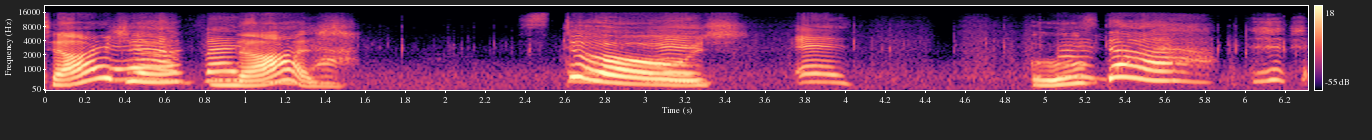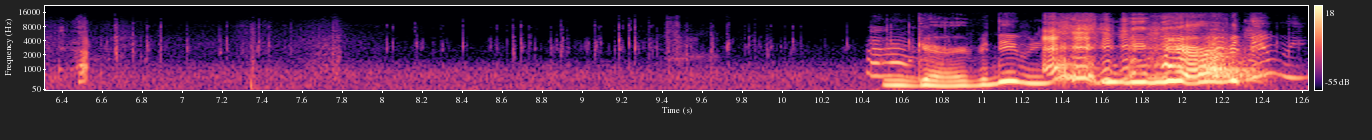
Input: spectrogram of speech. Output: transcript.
Tarja, naj. Stosh. Uvda.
